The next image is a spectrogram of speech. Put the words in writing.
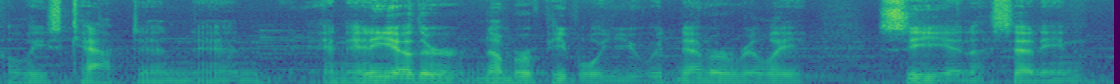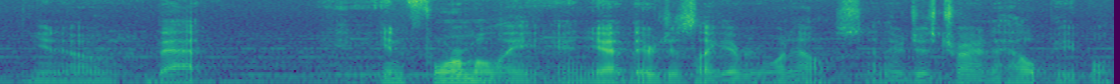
police captain, and, and any other number of people you would never really see in a setting, you know, that informally, and yet they're just like everyone else, and they're just trying to help people.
